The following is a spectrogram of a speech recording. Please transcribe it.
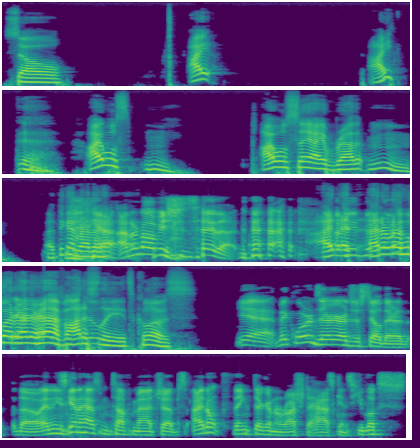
So, I, I, uh, I will, mm, I will say I rather. Mm, I think I'd rather. Yeah, ha- I don't know if you should say that. I, I, mean, I don't know who I'd rather have. are still- Honestly, it's close. Yeah, McLaurin's air yards are still there though, and he's gonna have some tough matchups. I don't think they're gonna rush to Haskins. He looks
